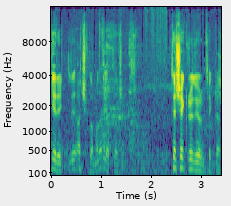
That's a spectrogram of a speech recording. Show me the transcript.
gerekli açıklamalar yapılacaktır. Teşekkür ediyorum tekrar.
